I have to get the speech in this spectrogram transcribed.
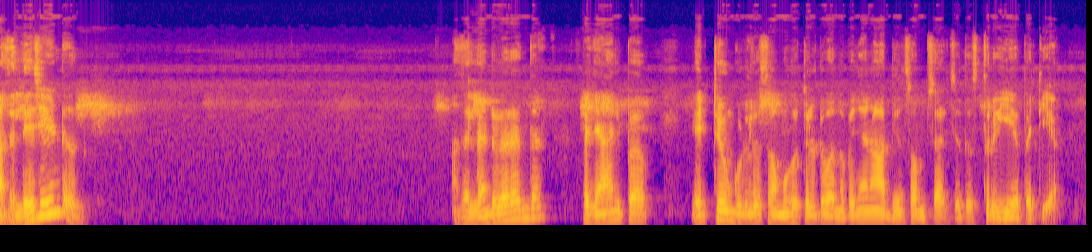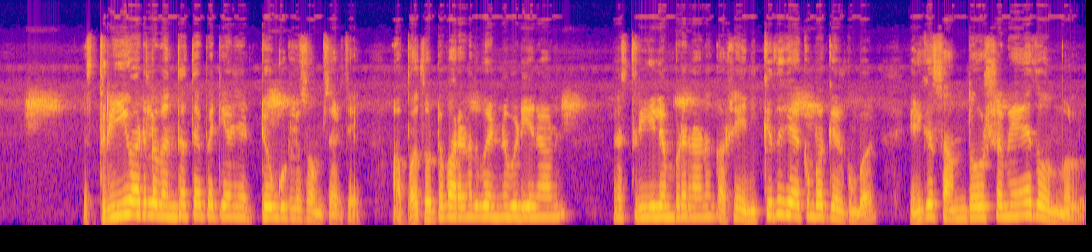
അതല്ലേ ചെയ്യേണ്ടത്? അതല്ലാണ്ട് വേറെ എന്താ? ഇപ്പം ഞാനിപ്പോൾ ഏറ്റവും കൂടുതൽ സമൂഹത്തിലോട്ട് വന്നപ്പോൾ ഞാൻ ആദ്യം സംസാരിച്ചത് സ്ത്രീയെ പറ്റിയാണ്. സ്ത്രീയുമായിട്ടുള്ള ബന്ധത്തെ പറ്റിയാണ് ഏറ്റവും കൂടുതൽ സംസാരിച്ചത്. അപ്പോൾ തൊട്ട് പറയണത് പെണ്ണുപിടിയനാണ് സ്ത്രീലമ്പടനാണ് പക്ഷേ എനിക്കിത് കേൾക്കുമ്പോൾ കേൾക്കുമ്പോൾ എനിക്ക് സന്തോഷമേ തോന്നുന്നുള്ളൂ.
